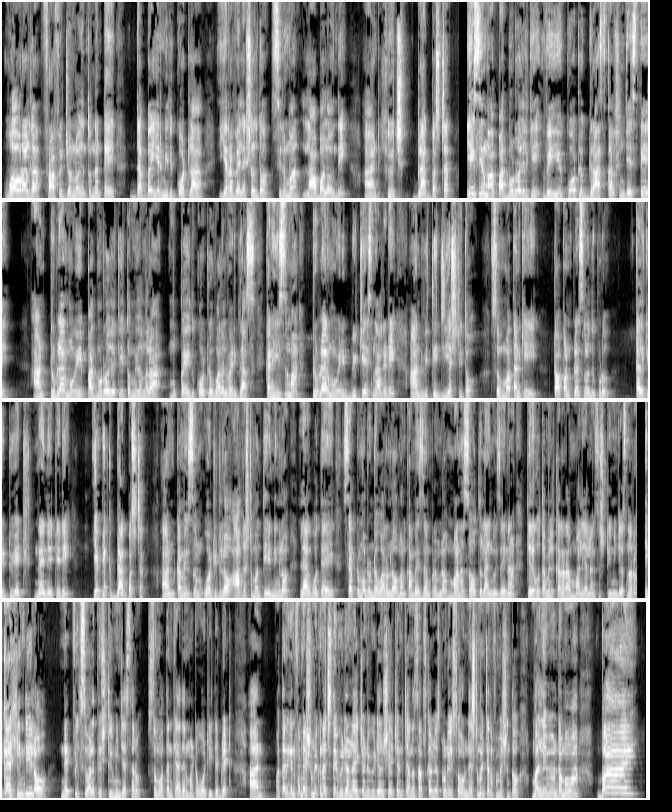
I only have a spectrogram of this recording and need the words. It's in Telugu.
ఓవరాల్గా ప్రాఫిట్ జోన్లో ఎంత ఉందంటే డెబ్బై ఎనిమిది కోట్ల ఇరవై లక్షలతో సినిమా లాభాలో ఉంది. And huge blockbuster. ఈ సినిమా పదమూడు రోజులకి వెయ్యి కోట్లు గ్రాస్ కలెక్షన్ చేస్తే అండ్ ట్రిపుల్ ఆర్ మూవీ పదమూడు రోజులకి తొమ్మిది వందల ముప్పై ఐదు కోట్లు వరల్డ్ వైడ్ గ్రాస్. కానీ ఈ సినిమా ట్రిపుల్ ఆర్ మూవీని బీట్ చేసింది ఆల్రెడీ అండ్ విత్ జిఎస్టీతో. సో మొత్తానికి టాప్ అండ్ ప్లేస్లో ఉంది ఇప్పుడు కలికి two eight nine eight epic blockbuster. And coming soon ఓటీటీలో ఆగస్ట్ మంత్ ఎండింగ్లో లేకపోతే సెప్టెంబర్ రెండో వారంలో మనకు అమెజాన్ ప్రైమ్లో మన సౌత్ లాంగ్వేజ్ అయిన తెలుగు తమిళ కన్నడ మలయాళం లాంగ్వేజ్ స్ట్రీమింగ్ చేస్తున్నారు. ఇక హిందీలో నెట్ఫ్లిక్స్ వాళ్ళైతే స్ట్రీమింగ్ చేస్తారు. సో మొత్తానికి అదనమాట ఓటీటీ అప్డేట్. అండ్ మొత్తానికి ఇన్ఫర్మేషన్ మీకు నచ్చితే వీడియోని లైక్ చేయండి వీడియోని షేర్ చేయండి ఛానల్ సబ్స్క్రైబ్ చేసుకోండి. సో నెక్స్ట్ మంచి ఇన్ఫర్మేషన్తో మళ్ళీ మేము ఉంటామమ్మా బాయ్!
